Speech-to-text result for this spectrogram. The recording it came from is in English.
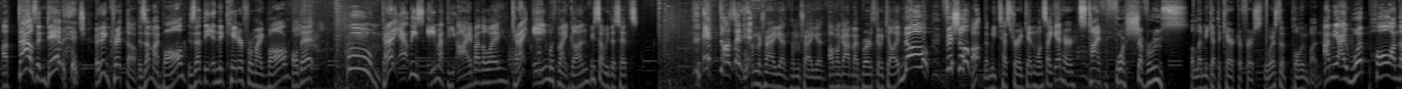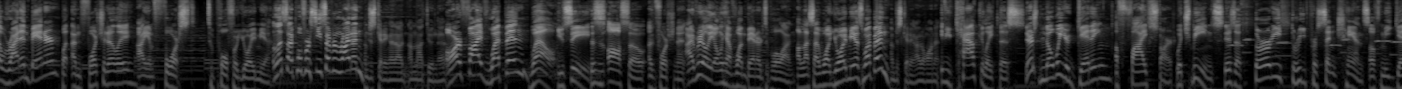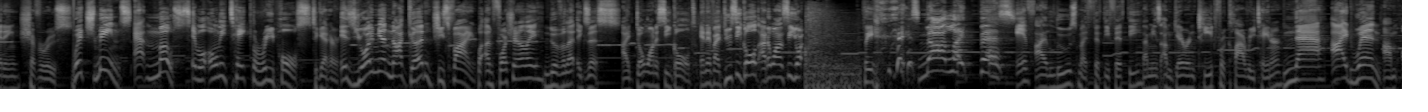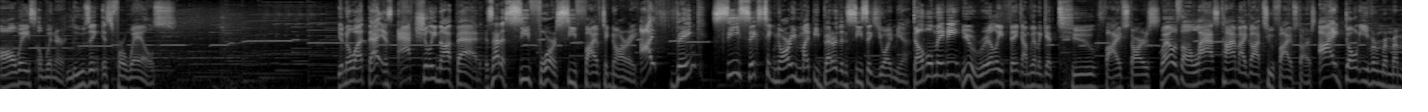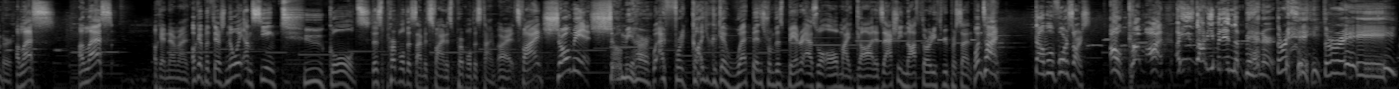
A thousand damage. I didn't crit though. Is that my ball? Is that the indicator for my ball? Hold it. Boom. Can I at least aim at the eye, by the way? Can I aim with my gun? Please tell me this hits. It doesn't hit. I'm gonna try again. I'm gonna try again. Oh my god, my bird's gonna kill it. No! Fischl! Oh, let me test her again once I get her. It's time for Force Chevreuse. But let me get the character first. Where's the pulling button? I mean, I would pull on the Raiden banner, but unfortunately, I am forced to pull for Yoimiya. Unless I pull for C7 Raiden. I'm just kidding. I'm not, I'm not doing that. R5 weapon? Well, you see, this is also unfortunate. I really only have one banner to pull on. Unless I want Yoimiya's weapon. I'm just kidding. I don't want it. If you calculate this, there's no way you're getting a five star, which means there's a 33% chance of me getting Chevreuse, which means at most it will only take three pulls to get her. Is Yoimiya not good? She's fine. But unfortunately, Neuvillette exists. I don't want to see gold. And if I do see gold, I don't want to see your Please. Not like this. If I lose my 50-50, that means I'm guaranteed for Cloud Retainer. Nah, I'd win. I'm always a winner. Losing is for whales. You know what? That is actually not bad. Is that a C4 or C5 Tignari? I think C6 Tignari might be better than C6 Yoimiya. Double, maybe? You really think I'm gonna get two five stars? When was the last time I got two five stars? I don't even remember. Unless... Unless... Okay, never mind. Okay, but there's no way I'm seeing two golds. This purple this time. It's fine. It's purple this time. All right, it's fine. Show me it. Show me her. Wait, I forgot you could get weapons from this banner as well. Oh my god. It's actually not 33%. One time. Double four stars. Oh, come on. He's not even in the banner. Three. Three.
